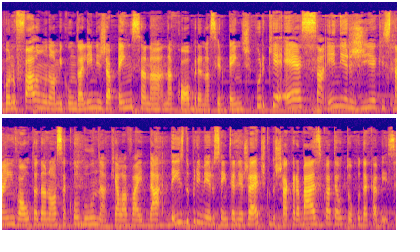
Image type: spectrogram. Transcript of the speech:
quando falam o nome Kundalini, já pensa na, na cobra, na serpente, porque é essa energia que está em volta da nossa coluna, que ela vai dar desde o primeiro centro energético, do chakra básico, até o topo da cabeça.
